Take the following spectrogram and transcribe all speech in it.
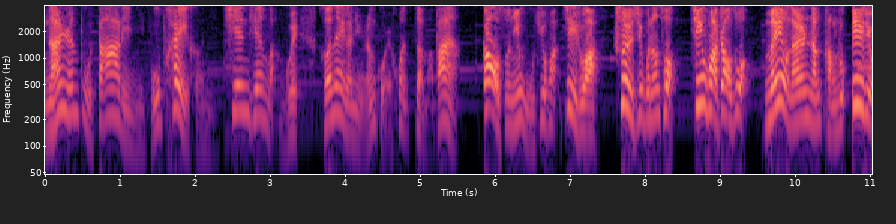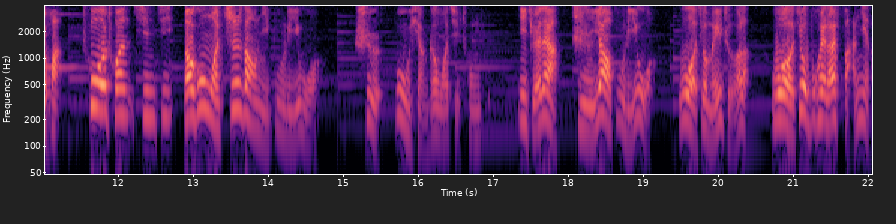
男人不搭理你，不配合你，天天晚归，和那个女人鬼混，怎么办啊？告诉你五句话，记住啊，顺序不能错，听话照做，没有男人能扛住。第一句话，戳穿心机，老公，我知道你不理我，是不想跟我起冲突。你觉得呀，只要不理我，我就没辙了，我就不会来烦你了，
